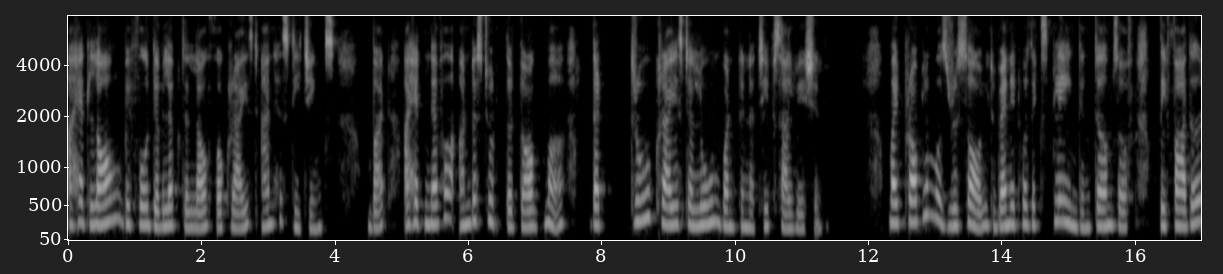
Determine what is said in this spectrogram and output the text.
I had long before developed a love for Christ and his teachings, but I had never understood the dogma that through Christ alone one can achieve salvation. My problem was resolved when it was explained in terms of the Father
